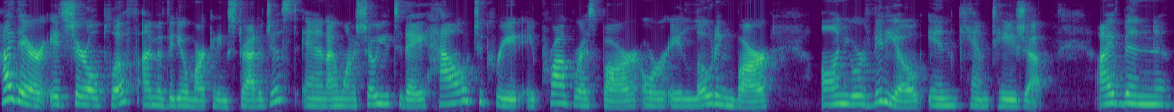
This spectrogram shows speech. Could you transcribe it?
Hi there, it's Sheryl Plouffe. I'm a video marketing strategist, and I want to show you today how to create a progress bar or a loading bar on your video in Camtasia. I've been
